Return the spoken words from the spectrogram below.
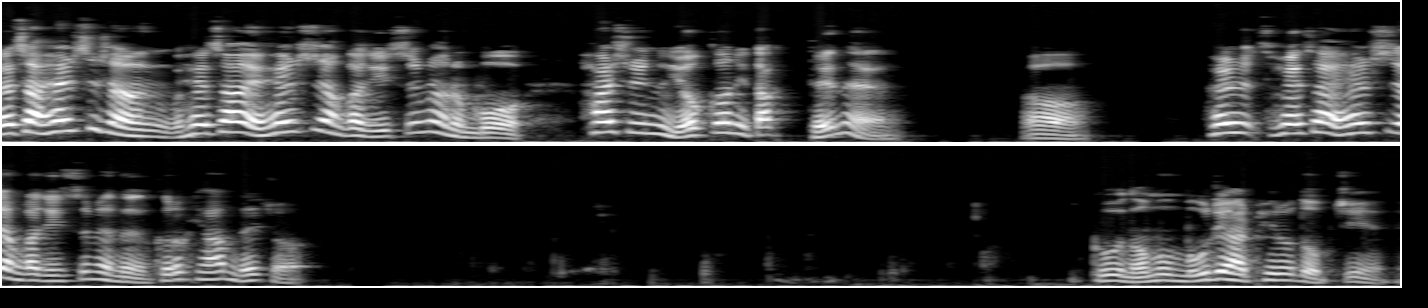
회사 헬스장, 회사에 헬스장까지 있으면은 뭐, 할 수 있는 여건이 딱 되네. 어. 헬, 회사에 헬스장까지 있으면은 그렇게 하면 되죠. 그거 너무 무리할 필요도 없지.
